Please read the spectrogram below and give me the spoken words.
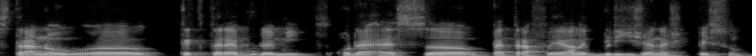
stranou, eh, ke které bude mít ODS eh, Petra Fialy blíže než k PISu?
